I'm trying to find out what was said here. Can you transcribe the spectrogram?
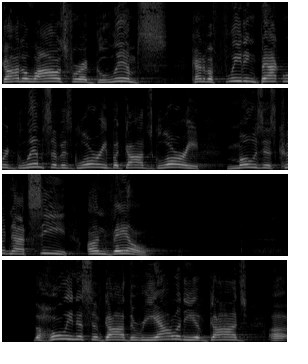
God allows for a glimpse, kind of a fleeting backward glimpse of his glory, but God's glory Moses could not see unveiled the holiness of God, the reality of God's uh,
